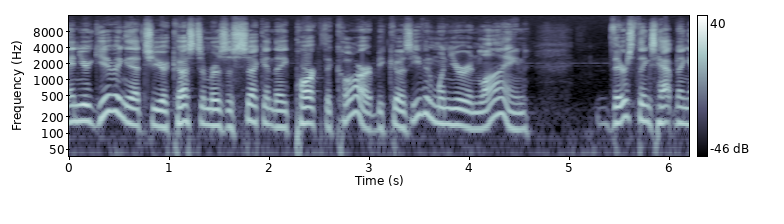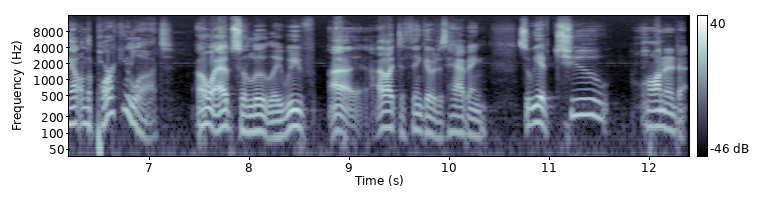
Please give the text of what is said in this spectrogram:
And you're giving that to your customers the second they park the car because even when you're in line, there's things happening out in the parking lot. Oh, absolutely. We've uh, I like to think of it as having so we have two haunted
